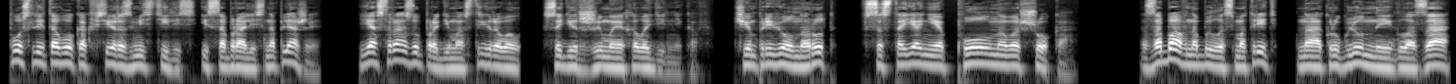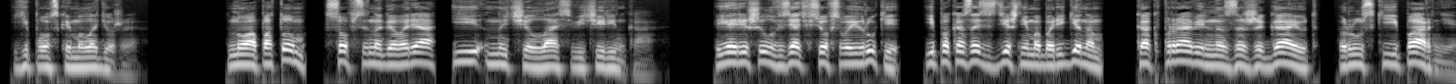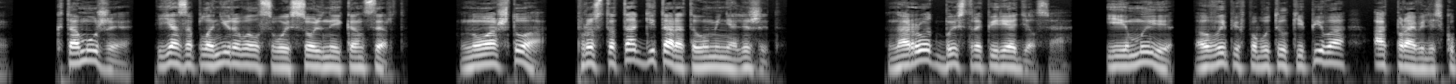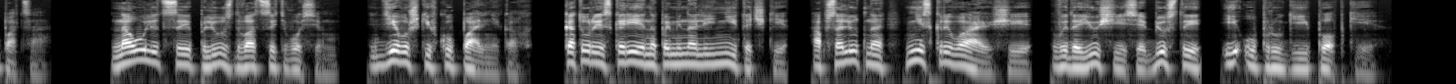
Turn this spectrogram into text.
После того, как все разместились и собрались на пляже, я сразу продемонстрировал содержимое холодильников, чем привел народ в состояние полного шока. Забавно было смотреть на округленные глаза японской молодежи. Ну а потом, собственно говоря, и началась вечеринка. Я решил взять все в свои руки и показать здешним аборигенам, как правильно зажигают русские парни. К тому же я запланировал свой сольный концерт. Ну а что, просто так гитара-то у меня лежит. Народ быстро переоделся, и мы, выпив по бутылке пива, отправились купаться. На улице плюс 28. Девушки в купальниках, которые скорее напоминали ниточки, абсолютно не скрывающие выдающиеся бюсты и упругие попки.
